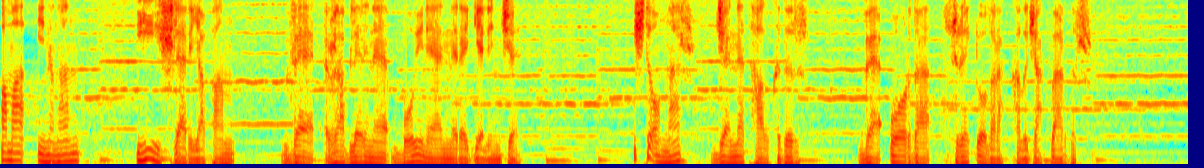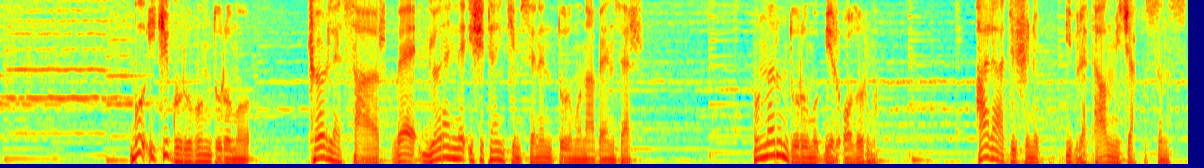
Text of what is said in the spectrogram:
Ama inanan, iyi işler yapan ve Rablerine boyun eğenlere gelince, işte onlar cennet halkıdır ve orada sürekli olarak kalacaklardır. Bu iki grubun durumu, körle sağır ve görenle işiten kimsenin durumuna benzer. Bunların durumu bir olur mu? Hala düşünüp ibret almayacak mısınız?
